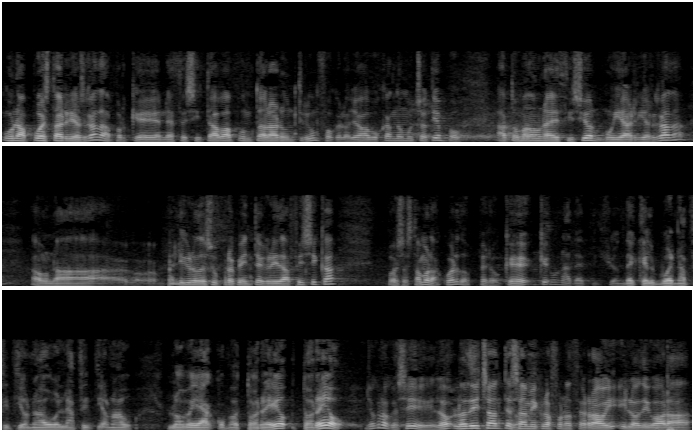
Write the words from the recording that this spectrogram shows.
una apuesta arriesgada, porque necesitaba apuntalar un triunfo que lo llevaba buscando mucho tiempo, ha tomado una decisión muy arriesgada, a una peligro de su propia integridad física, pues estamos de acuerdo. Pero que, que- Es una decisión de que el buen aficionado, el aficionado, lo vea como toreo. toreo. Yo creo que sí. Lo, lo he dicho antes a micrófono cerrado y, y lo digo ahora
